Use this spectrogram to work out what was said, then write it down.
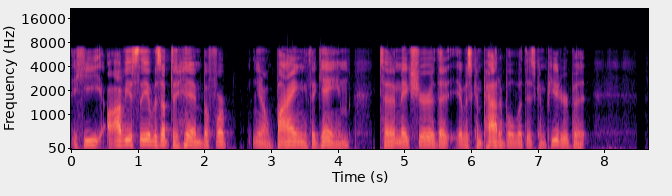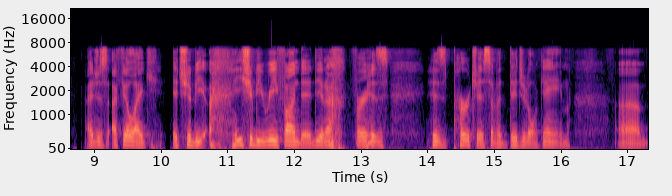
he obviously it was up to him before you know buying the game to make sure that it was compatible with his computer, but I just I feel like it should be he should be refunded, you know, for his his purchase of a digital game um,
